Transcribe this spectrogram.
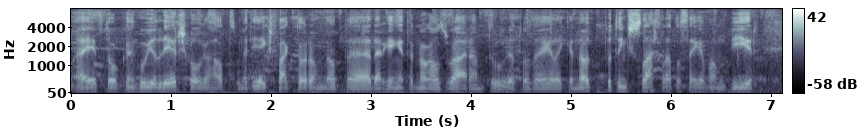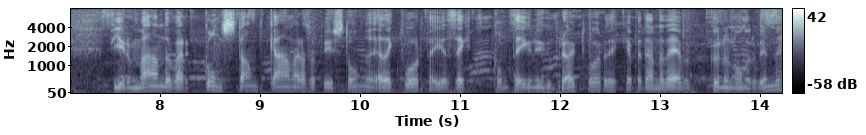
Hij heeft ook een goede leerschool gehad met die X-Factor, omdat uh, daar ging het er nogal zwaar aan toe. Dat was eigenlijk een uitputtingsslag, laten we zeggen, van vier, vier maanden waar constant camera's op u stonden. Elk woord dat je zegt kon tegen u gebruikt worden. Ik heb het aan de lijve kunnen ondervinden.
